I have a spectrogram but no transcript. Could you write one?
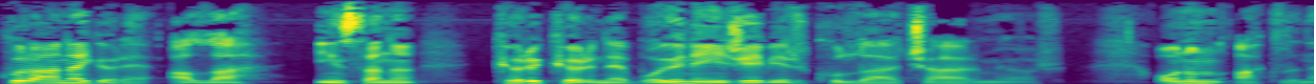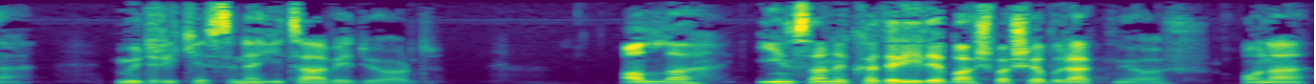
Kur'an'a göre Allah insanı körü körüne boyun eğeceği bir kulluğa çağırmıyor. Onun aklına, müdrikesine hitap ediyordu. Allah insanı kaderiyle baş başa bırakmıyor, ona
